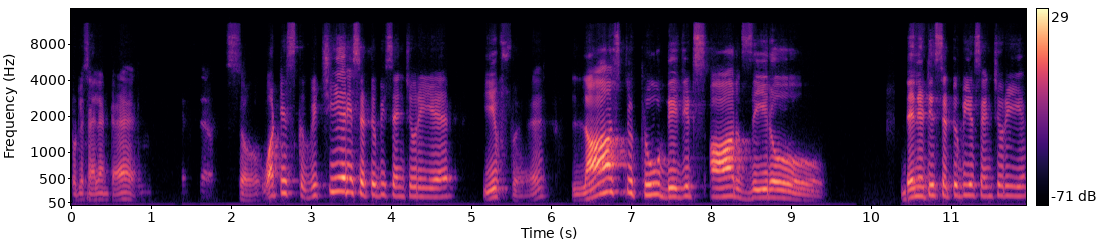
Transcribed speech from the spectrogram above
Totally silent. Eh? So what is which year is said to be century year? If last two digits are zero, then it is said to be a century year.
